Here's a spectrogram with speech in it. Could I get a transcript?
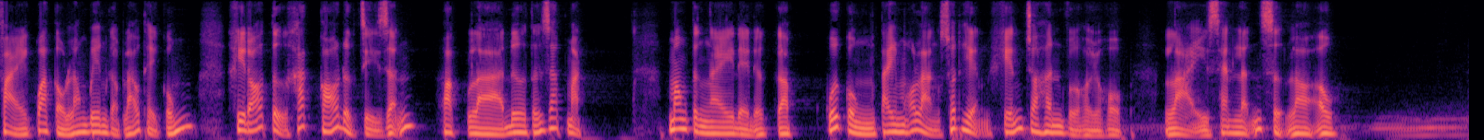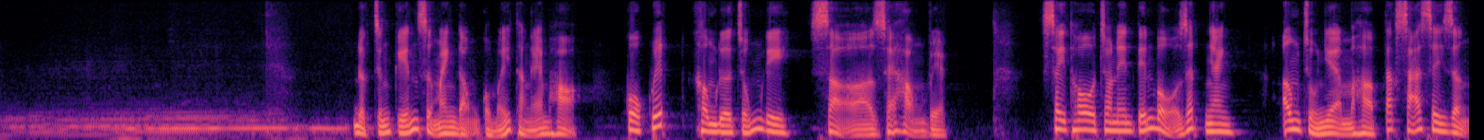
phải qua cầu Long Biên gặp lão thầy cúng. Khi đó tự khắc có được chỉ dẫn Hoặc là đưa tới giáp mặt. Mong từng ngày để được gặp, Cuối cùng tay mõ làng xuất hiện Khiến cho Hân vừa hồi hộp, Lại xen lẫn sự lo âu. Được chứng kiến sự manh động của mấy thằng em họ, Cô quyết không đưa chúng đi, Sợ sẽ hỏng việc. Xây thô cho nên tiến bộ rất nhanh. Ông chủ nhiệm hợp tác xã xây dựng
